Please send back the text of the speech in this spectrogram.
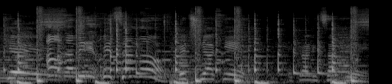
Jakie? A ona mi jest piecango! Być jakie? Ekranicakie.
